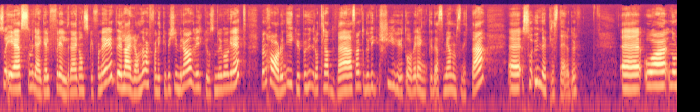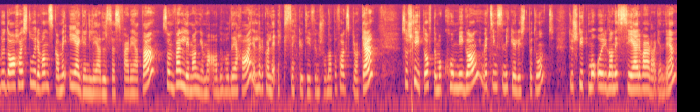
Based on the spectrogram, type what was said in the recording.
så er som regel foreldre ganske fornøyd. Lærerne er i hvert fall ikke bekymra. Det virker jo som det går greit. Men har du en IQ på 130 sant? og du ligger skyhøyt over egentlig det som er gjennomsnittet, eh, så underpresterer du. Eh, og når du da har store vansker med egenledelsesferdigheter, som veldig mange med ADHD har, eller vi kaller eksekutivfunksjoner på fagspråket, så sliter du ofte med å komme i gang med ting som ikke er lystbetont. Du sliter med å organisere hverdagen din.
